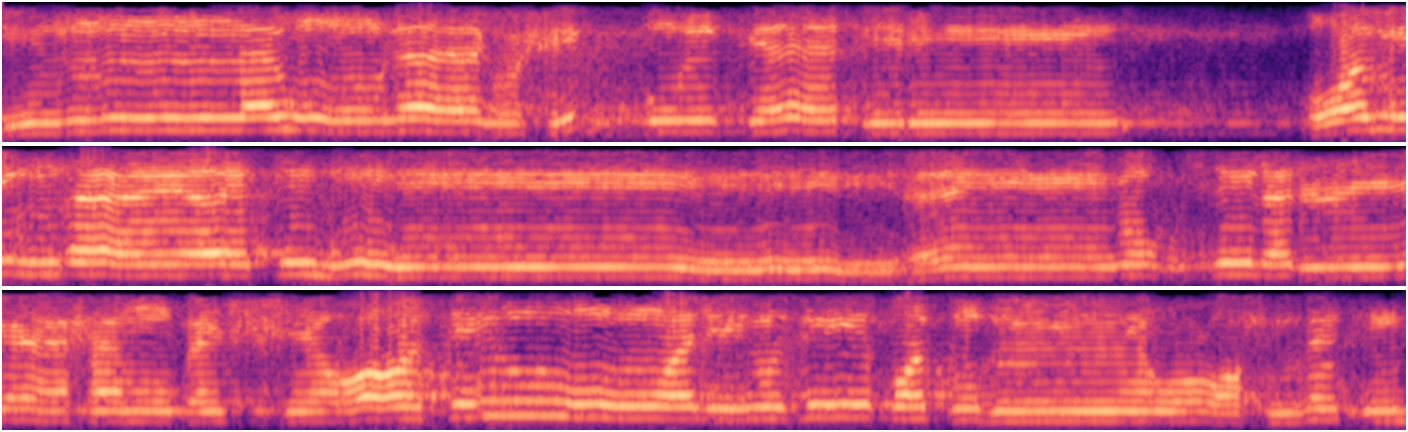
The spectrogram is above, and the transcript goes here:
إنه لا يحب الكافرين. ومن آياته أن يرسل الرياح مبشرات وليذيقكم من رحمته.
